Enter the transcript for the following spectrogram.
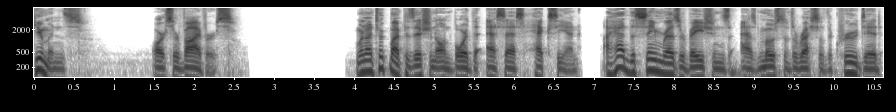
Humans are survivors. When I took my position on board the SS Hexion, I had the same reservations as most of the rest of the crew did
